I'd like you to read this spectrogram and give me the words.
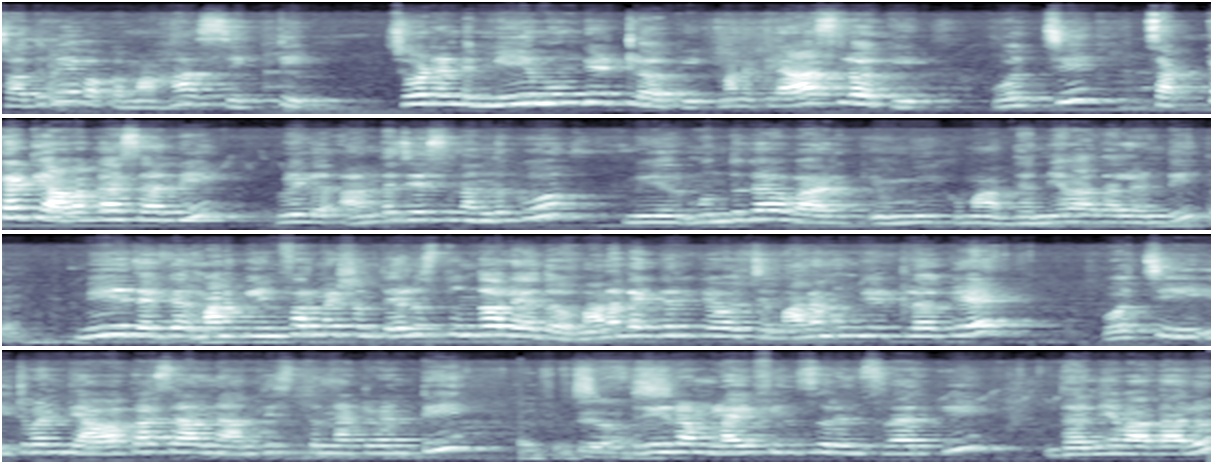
చదువే ఒక మహాశక్తి. చూడండి మీ ముంగిట్లోకి మన క్లాస్లోకి వచ్చి చక్కటి అవకాశాన్ని వీళ్ళు అందజేసినందుకు మీరు ముందుగా వారికి మీకు మా ధన్యవాదాలండి. మీ దగ్గర మనకి ఇన్ఫర్మేషన్ తెలుస్తుందో లేదో మన దగ్గరికి వచ్చి మన ముంగిట్లోకే వచ్చి ఇటువంటి అవకాశాలను అందిస్తున్నటువంటి శ్రీరామ్ లైఫ్ ఇన్సూరెన్స్ వారికి ధన్యవాదాలు.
